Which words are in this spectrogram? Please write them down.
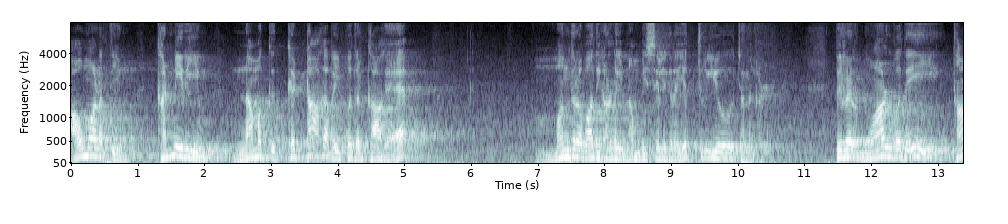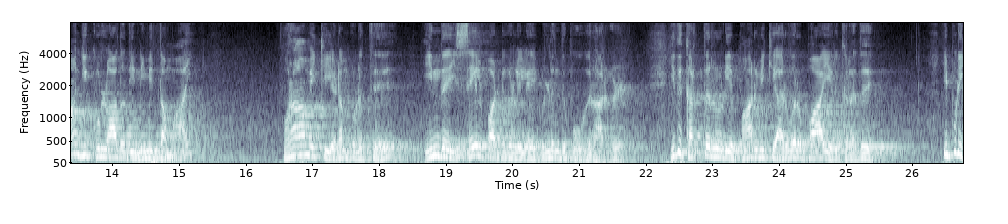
அவமானத்தையும் கண்ணீரையும் நமக்கு கெட்டாக வைப்பதற்காக மந்திரவாதிகளை நம்பி செல்கிற எத்தனையோ ஜனங்கள். பிறர் வாழ்வதை தாங்கிக் கொள்ளாதது நிமித்தமாய் பொறாமைக்கு இடம் கொடுத்து இந்த செயல்பாட்டுகளிலே விழுந்து போகிறார்கள். இது கர்த்தருடைய பார்வைக்கு அருவறுப்பாய் இருக்கிறது. இப்படி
